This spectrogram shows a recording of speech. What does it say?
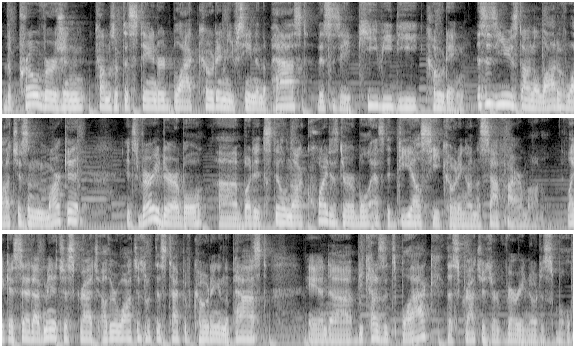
the Pro version comes with the standard black coating you've seen in the past. This is a PVD coating. This is used on a lot of watches in the market. It's very durable, uh, but it's still not quite as durable as the DLC coating on the Sapphire model. Like I said, I've managed to scratch other watches with this type of coating in the past, and uh, because it's black, the scratches are very noticeable.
